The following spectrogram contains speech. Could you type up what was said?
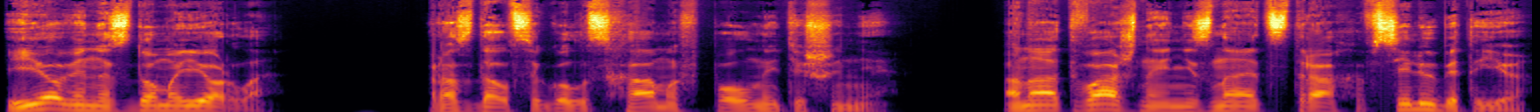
«Йовин из дома Йорла!» — раздался голос Хамы в полной тишине. «Она отважная, не знает страха, все любят ее».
